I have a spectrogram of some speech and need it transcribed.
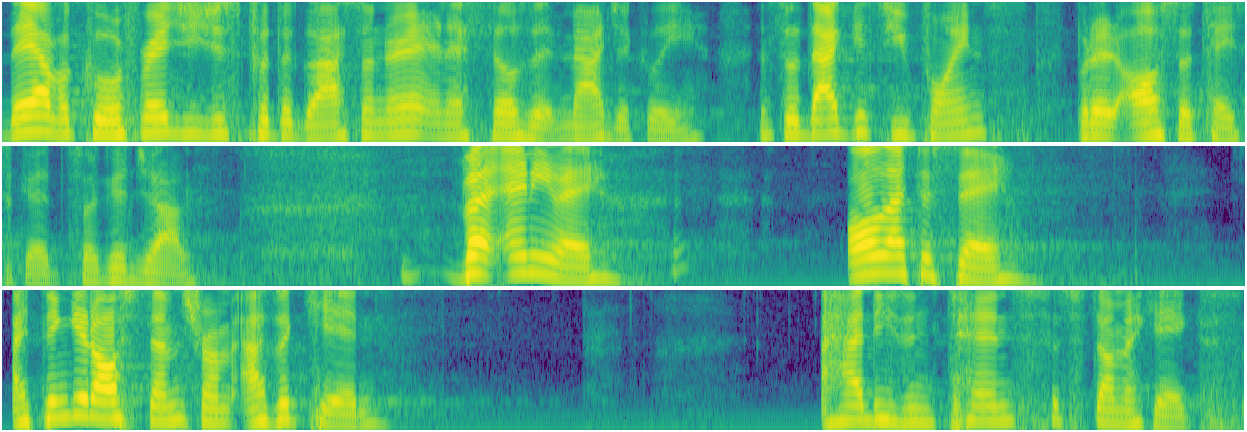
they have a cool fridge. You just put the glass under it and it fills it magically. And so that gets you points, but it also tastes good. So good job. But anyway, all that to say, I think it all stems from as a kid, I had these intense stomach aches.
